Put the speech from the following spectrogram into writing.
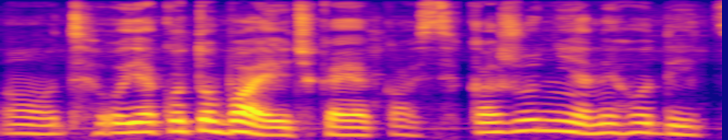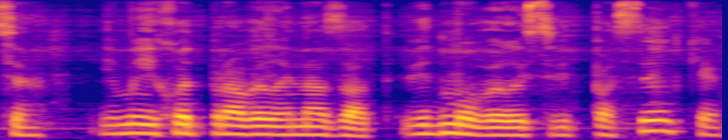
От, о, як ото баєчка якась. Кажу, ні, не годиться. І ми їх відправили назад. Відмовились від посилки.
